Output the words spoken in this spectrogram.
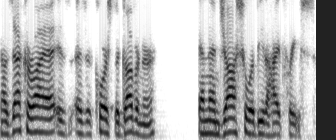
Now Zechariah is, is of course the governor, and then Joshua would be the high priest.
